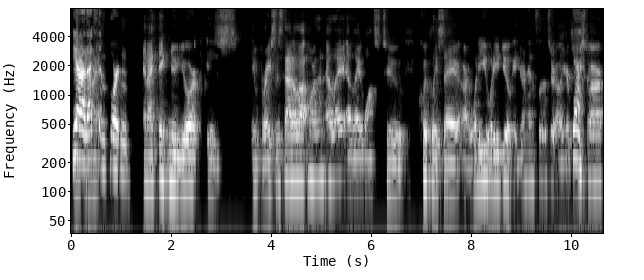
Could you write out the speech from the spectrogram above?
Yeah, and, that's I, important. And I think New York is embraces that a lot more than LA. LA wants to quickly say, all right, what do you what do you do? Okay, you're an influencer. Oh, you're a porn yeah. star.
